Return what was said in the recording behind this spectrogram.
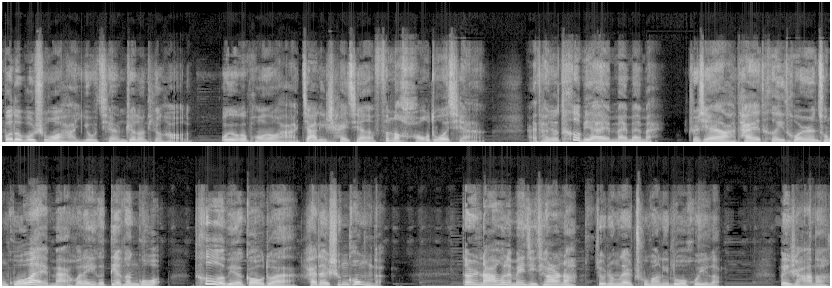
不得不说啊，有钱真的挺好的。我有个朋友啊，家里拆迁分了好多钱，哎，他就特别爱买买买。之前啊，他还特意托人从国外买回来一个电饭锅，特别高端，还带声控的。但是拿回来没几天呢，就扔在厨房里落灰了。为啥呢？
